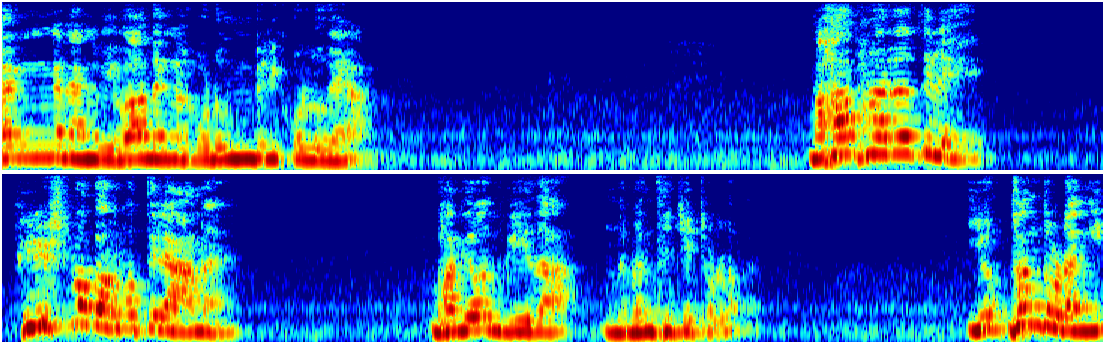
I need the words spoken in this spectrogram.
അങ്ങനെ അങ്ങ് വിവാദങ്ങൾ കൊടുമ്പിരിക്കൊള്ളുകയാണ് മഹാഭാരതത്തിലെ ഭീഷ്മപർവത്തിലാണ് ഭഗവത്ഗീത നിബന്ധിച്ചിട്ടുള്ളത്. യുദ്ധം തുടങ്ങി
